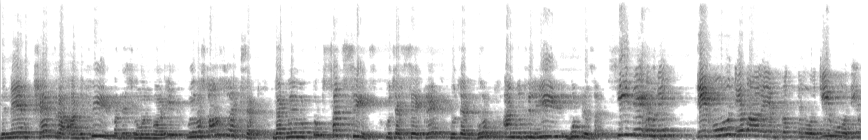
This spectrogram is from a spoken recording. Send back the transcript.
the name Kshetra or the field for this human body, we must also accept that we would put such seeds which are sacred, which are good, and which will yield good results. ఈ దేహముని దేహో దేవాలయం ప్రోక్తో జీవో దేవ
